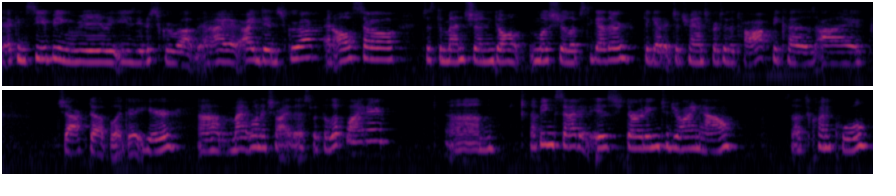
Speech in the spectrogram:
I can see it being really easy to screw up and I, I did screw up and also just to mention don't mush your lips together to get it to transfer to the top because I jacked up like right here. Um, might want to try this with the lip liner. Um, that being said it is starting to dry now so that's kind of cool.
